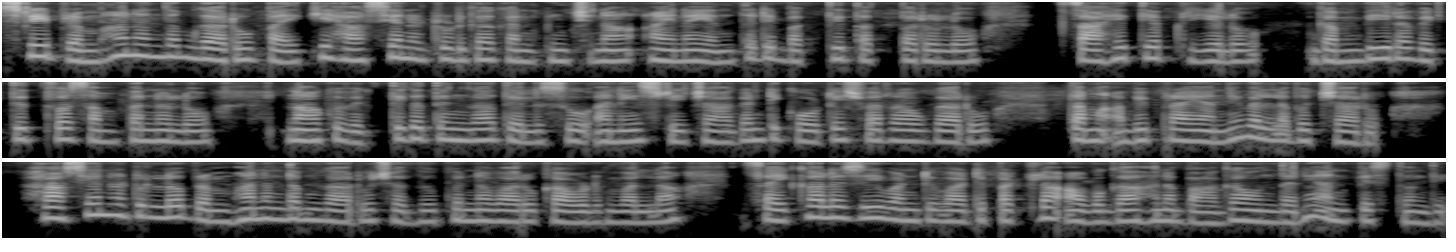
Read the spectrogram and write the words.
శ్రీ బ్రహ్మానందం గారు పైకి హాస్య నటుడిగా కనిపించిన ఆయన ఎంతటి భక్తి తత్పరులో సాహిత్య ప్రియులో గంభీర వ్యక్తిత్వ సంపన్నులో నాకు వ్యక్తిగతంగా తెలుసు అని శ్రీ చాగంటి కోటేశ్వరరావు గారు తమ అభిప్రాయాన్ని వెళ్ళబుచ్చారు హాస్యనటుల్లో బ్రహ్మానందం గారు చదువుకున్నవారు కావడం వల్ల సైకాలజీ వంటి వాటి పట్ల అవగాహన బాగా ఉందని అనిపిస్తుంది.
